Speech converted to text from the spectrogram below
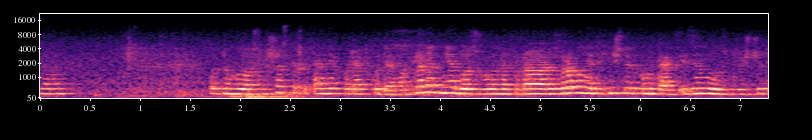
За. Одноголосно. Шосте питання в порядку денного. Про надання дозволу на про розроблення технічної документації землеустрою щодо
